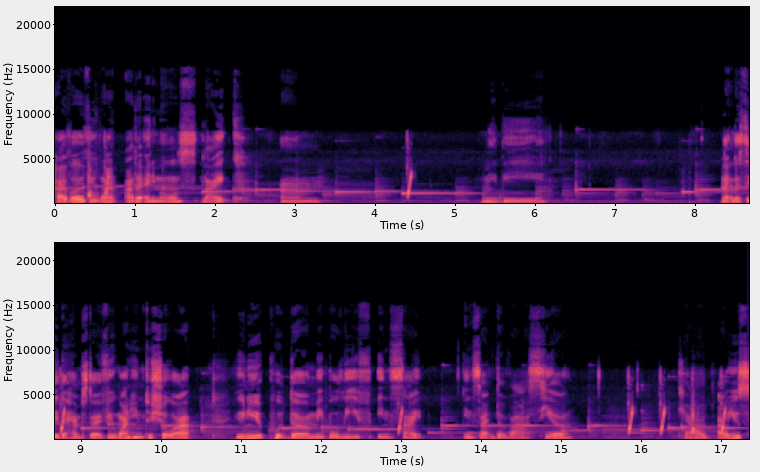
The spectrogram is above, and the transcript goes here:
However, if you want other animals, like, um, maybe, like let's say the hamster, if you want him to show up, you need to put the maple leaf inside, inside the vase here. Okay, I'll, I'll use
